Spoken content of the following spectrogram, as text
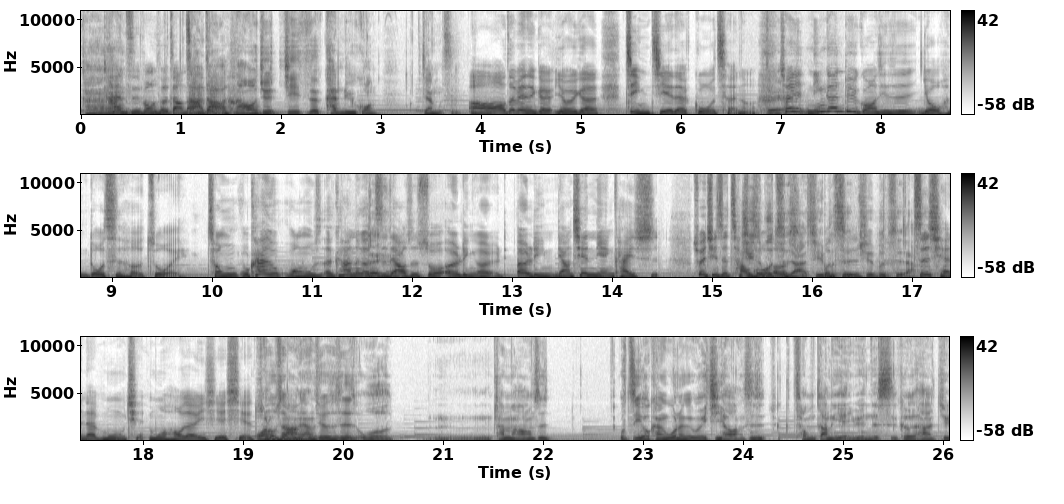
看看纸风车长大，长大，然后就接着看绿光。这样子。哦，这边那个有一个进阶的过程哦，对，所以您跟绿光其实有很多次合作哎，从我看网络呃看那个资料是说二零二二零两千年开始，所以其实超过二十，不止，其实不止啊，之前的幕前幕后的一些协助，网络上好像就是我，嗯，他们好像是我自己有看过那个维基，好像是从当演员的时刻他就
